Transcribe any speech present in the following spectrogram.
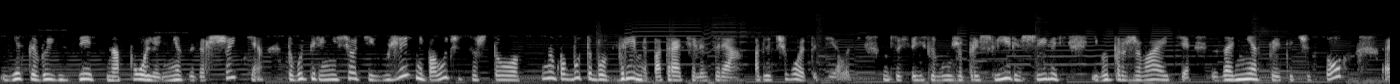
И если вы их здесь на поле не завершите, то вы перенесете их в жизнь, и получится, что, ну, как будто бы время потратили зря. А для чего это делать? Ну, то есть, если вы уже пришли, решились, и вы проживаете за несколько часов э,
